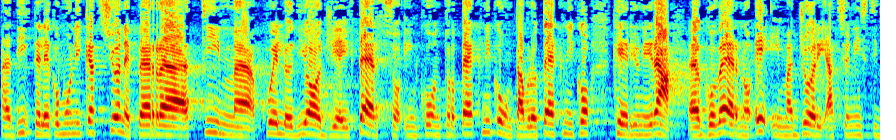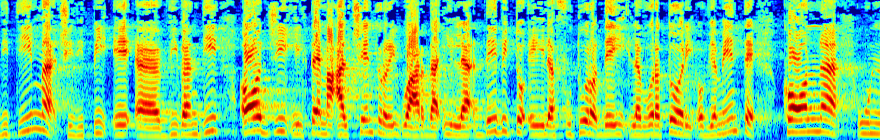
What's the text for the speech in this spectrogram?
Eh, di telecomunicazione per eh, team quello di oggi è il terzo incontro tecnico, un tavolo tecnico che riunirà eh, governo e i maggiori azionisti di team, CDP e eh, Vivendi. Oggi il tema al centro riguarda il debito e il futuro dei lavoratori, ovviamente con un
